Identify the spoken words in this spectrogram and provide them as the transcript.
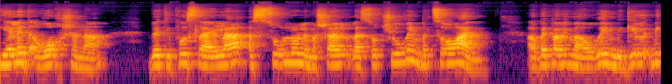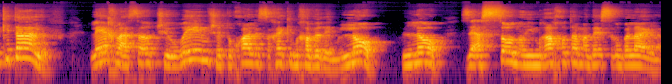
ילד ארוך שנה בטיפוס לילה אסור לו למשל לעשות שיעורים בצהריים. הרבה פעמים ההורים מגיל, מכיתה א', לך לעשות שיעורים שתוכל לשחק עם חברים. לא, לא, זה אסון, הוא ימרח אותם עד עשר בלילה.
